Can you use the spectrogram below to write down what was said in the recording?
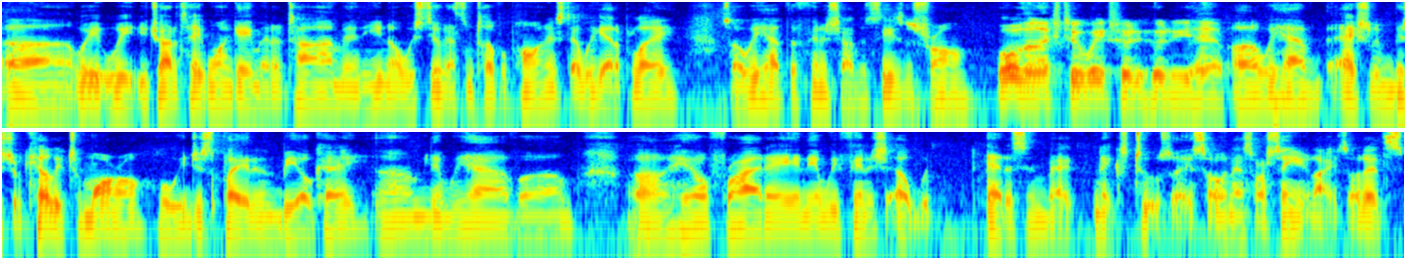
uh, we, we you try to take one game at a time, and you know we still got some tough opponents that we got to play. So we have to finish out the season strong. Well, over the next two weeks, who, do- who do you have? Uh, we have actually Bishop Kelley tomorrow, who we just played in BOK. Um, then we have um, uh, Hell Friday, and then we finish up with Edison back next Tuesday. So and that's our senior night. So that's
